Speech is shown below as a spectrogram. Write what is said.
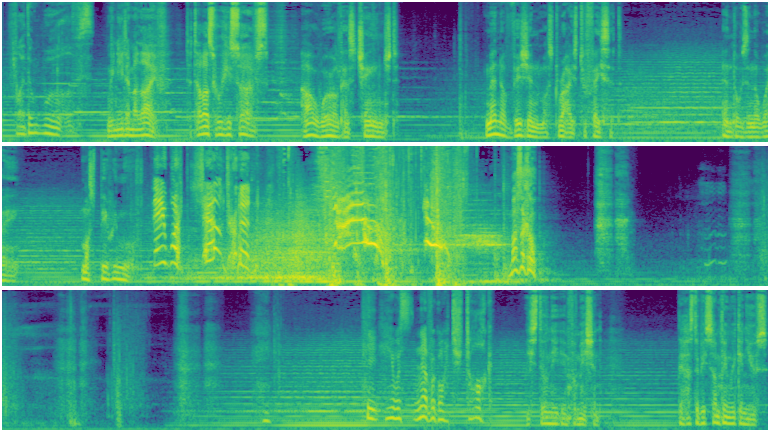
for the wolves. we need him alive to tell us who he serves. Our world has changed. Men of vision must rise to face it. And those in the way must be removed. They were children! Masako! He, he was never going to talk. We still need information. There has to be something we can use.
